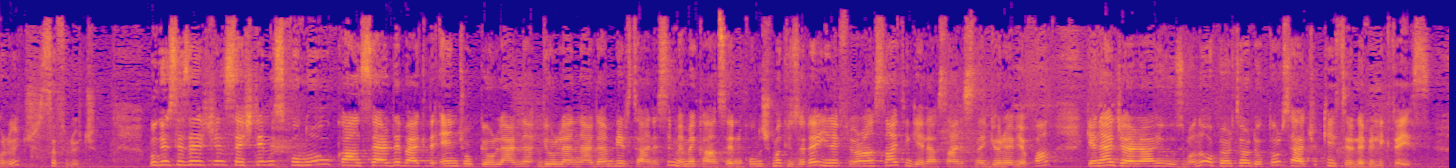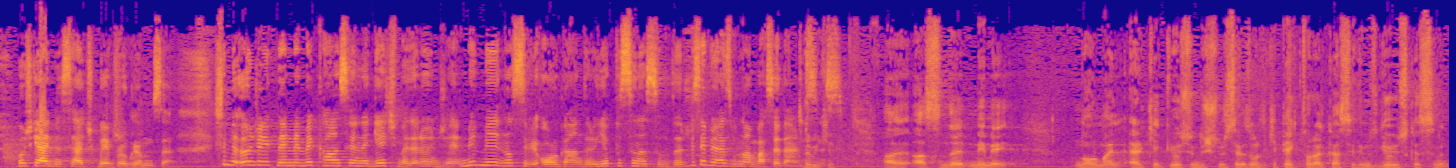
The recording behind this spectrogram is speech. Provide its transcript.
0303. Bugün sizler için seçtiğimiz konu kanserde belki de en çok görülenler- görülenlerden bir tanesi meme kanserini konuşmak üzere yine Florence Nightingale Hastanesi'nde görev yapan genel cerrahi uzmanı operatör doktor Selçuk Kihtir ile birlikteyiz. Hoş geldiniz Selçuk Bey programımıza. Şimdi öncelikle meme kanserine geçmeden önce meme nasıl bir organdır, yapısı nasıldır? Bize biraz bundan bahseder misiniz? Tabii ki. Aslında meme normal erkek göğsünü düşünürseniz oradaki pektoral kas dediğimiz göğüs kasının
